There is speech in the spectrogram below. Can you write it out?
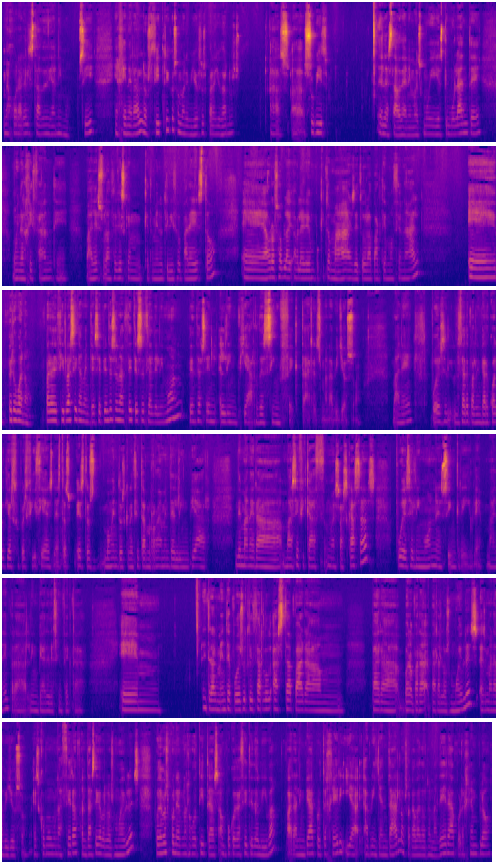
mejorar el estado de ánimo, ¿sí? En general, los cítricos son maravillosos para ayudarnos a subir el estado de ánimo. Es muy estimulante, muy energizante, ¿vale? Son aceites que, que también utilizo para esto. Eh, ahora os hablaré un poquito más de toda la parte emocional. Eh, pero bueno, para decir básicamente, si piensas en aceite esencial de limón, piensas en limpiar, desinfectar, es maravilloso. ¿Vale? Puedes usarlo para limpiar cualquier superficie en estos, estos momentos que necesitamos realmente limpiar de manera más eficaz nuestras casas, pues el limón es increíble, ¿vale? Para limpiar y desinfectar. Em, literalmente puedes utilizarlo hasta para... Mm, para, bueno, para, para, los muebles es maravilloso. Es como una cera fantástica para los muebles. Podemos poner unas gotitas a un poco de aceite de oliva para limpiar, proteger y abrillantar los acabados de madera, por ejemplo.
